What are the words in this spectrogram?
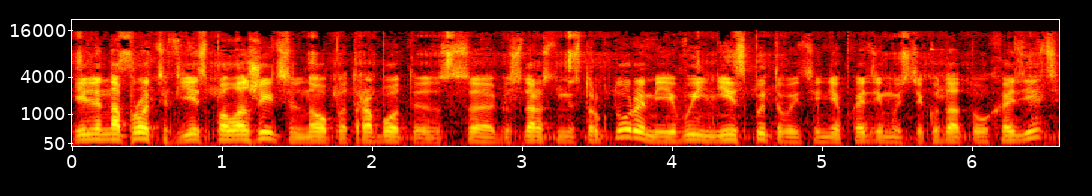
или напротив, есть положительный опыт работы с государственными структурами, и вы не испытываете необходимости куда-то уходить,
